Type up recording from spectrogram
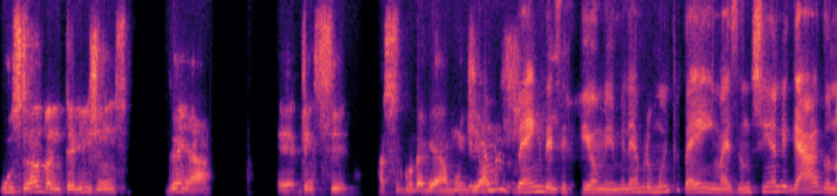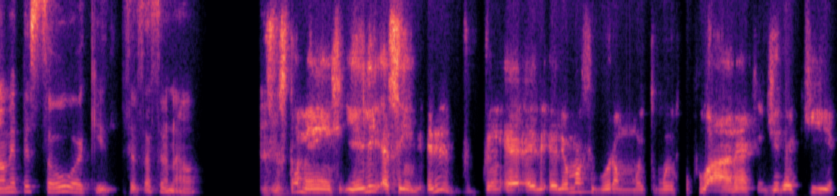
usando a inteligência, ganhar, é, vencer a Segunda Guerra Mundial. Me lembro bem desse e... filme, me lembro muito bem, mas não tinha ligado o nome à pessoa, que sensacional. Justamente, e ele, assim, ele, tem, é, ele, ele, é uma figura muito, muito popular, né? Quem diga que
